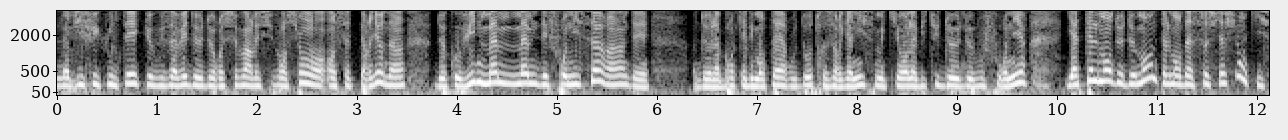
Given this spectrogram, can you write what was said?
la difficulté que vous avez de, de recevoir les subventions en, cette période hein, de Covid, même même des fournisseurs, hein, des de la banque alimentaire ou d'autres organismes qui ont l'habitude de, de, vous fournir. Il y a tellement de demandes, tellement d'associations qui,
